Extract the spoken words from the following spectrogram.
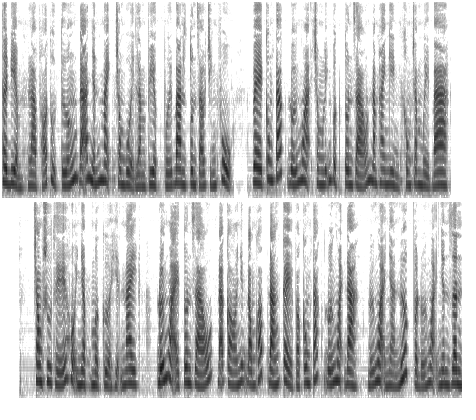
thời điểm là Phó Thủ tướng đã nhấn mạnh trong buổi làm việc với Ban Tôn giáo Chính phủ về công tác đối ngoại trong lĩnh vực tôn giáo năm 2013. Trong xu thế hội nhập mở cửa hiện nay, đối ngoại tôn giáo đã có những đóng góp đáng kể vào công tác đối ngoại đảng, đối ngoại nhà nước và đối ngoại nhân dân,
